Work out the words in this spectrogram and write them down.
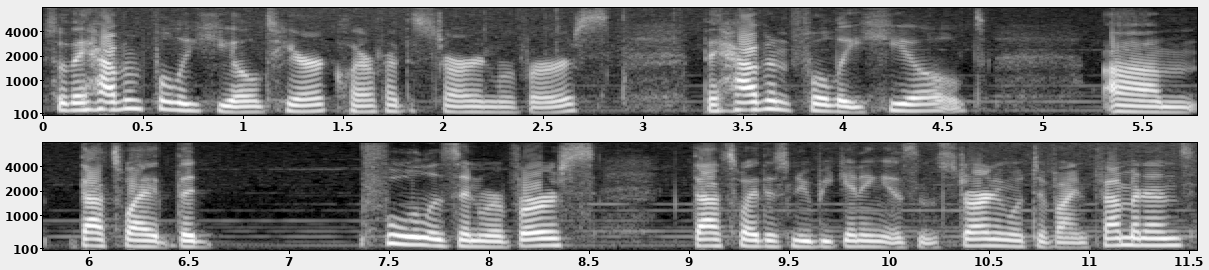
So they haven't fully healed here. Clarify the star in reverse. They haven't fully healed. Um, that's why the Fool is in reverse. That's why this new beginning isn't starting with divine feminines.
